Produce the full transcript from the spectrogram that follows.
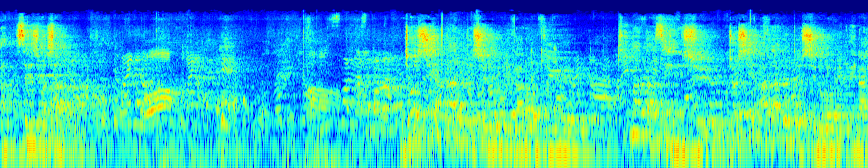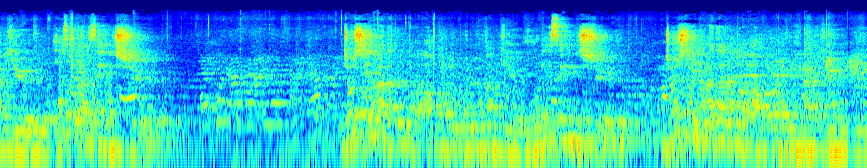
あ失礼しました。女子アダルト白帯ガロ級。木俣選手。女子アダルト白帯ペナ級。細田選手。女子アダルト青帯ブルーマ級。堀選手。女子アダルト青帯ペナ級。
